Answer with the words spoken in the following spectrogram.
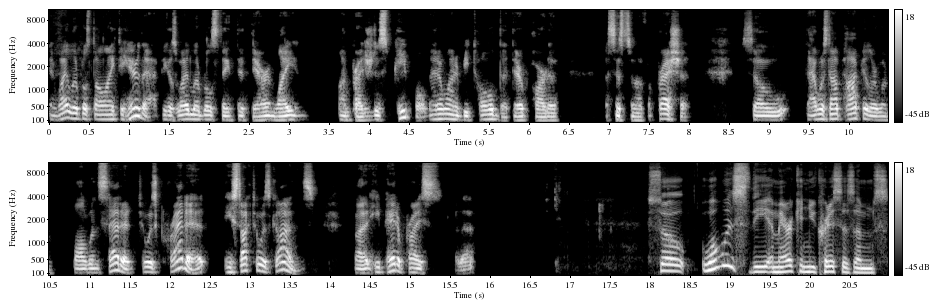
And white liberals don't like to hear that because white liberals think that they're enlightened, unprejudiced people. They don't want to be told that they're part of a system of oppression. So that was not popular when Baldwin said it. To his credit, he stuck to his guns, but he paid a price for that. So, what was the American New Criticism's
